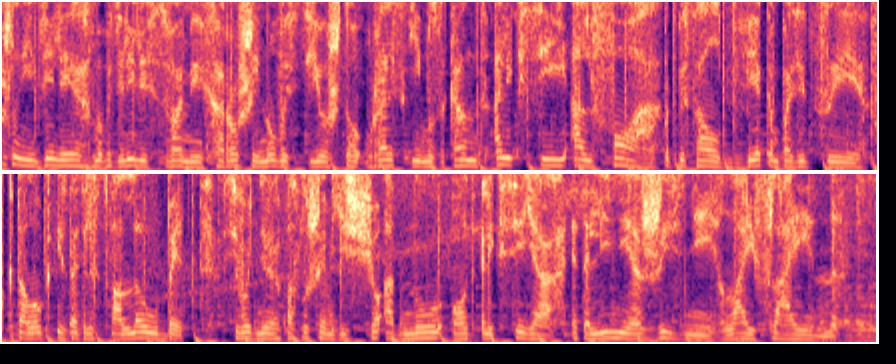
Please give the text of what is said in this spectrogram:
Прошлой неделе мы поделились с вами хорошей новостью, что уральский музыкант Алексей Альфоа подписал две композиции в каталог издательства Low Bit. Сегодня послушаем еще одну от Алексея. Это «Линия жизни» Lifeline.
